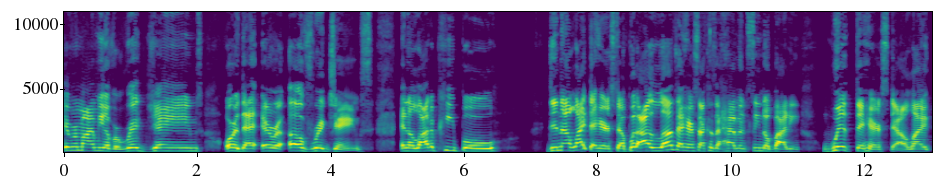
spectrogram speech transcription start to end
it remind me of a Rick James or that era of Rick James. And a lot of people did not like that hairstyle, but I love that hairstyle because I haven't seen nobody with the hairstyle. Like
